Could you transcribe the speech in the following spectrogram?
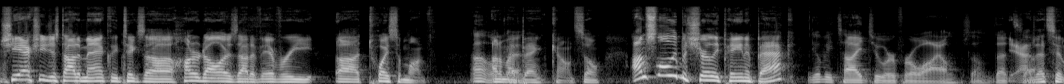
she actually just automatically takes a hundred dollars out of every uh, twice a month Oh, out of my bank account. So I'm slowly but surely paying it back. You'll be tied to her for a while. So that's Yeah, uh, that's it.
